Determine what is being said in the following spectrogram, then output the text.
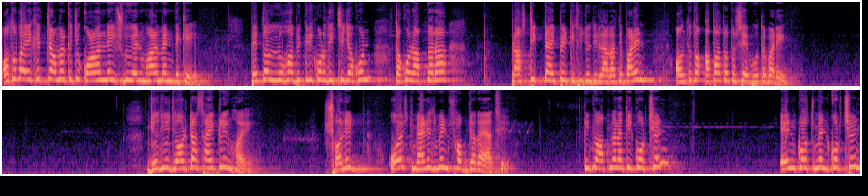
অথবা এক্ষেত্রে আমার কিছু করার নেই শুধু এনভায়রনমেন্ট দেখে। পেতল লোহা বিক্রি করে দিচ্ছে যখন, তখন আপনারা প্লাস্টিক টাইপের কিছু যদি লাগাতে পারেন, অন্তত আপাতত সেভ হতে পারে। যদিও জলটা সাইক্লিং হয়, সলিড ওয়েস্ট ম্যানেজমেন্ট সব জায়গায় আছে। কিন্তু আপনারা কি করছেন? এনক্রোচমেন্ট করছেন।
